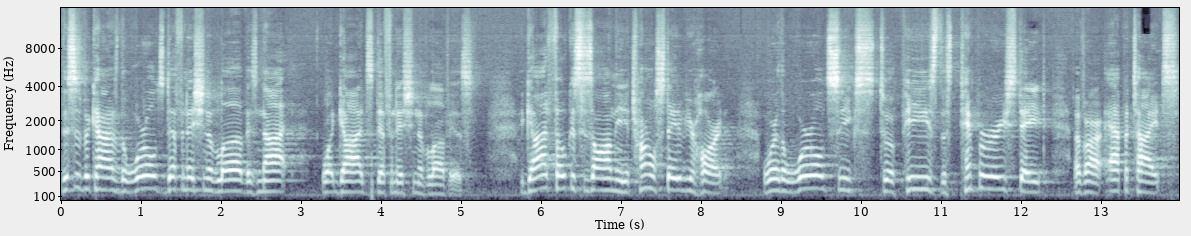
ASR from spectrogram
This is because the world's definition of love is not what God's definition of love is. God focuses on the eternal state of your heart, where the world seeks to appease the temporary state of our appetites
